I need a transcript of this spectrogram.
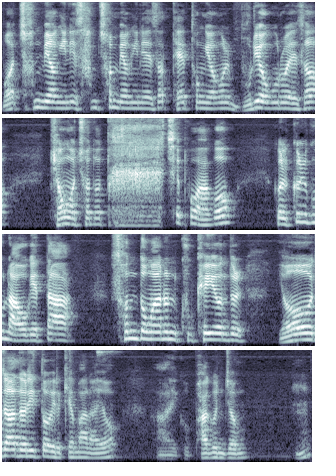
뭐 천명이니 삼천명이니 해서 대통령을 무력으로 해서 경호처도 다 체포하고 그걸 끌고 나오겠다 선동하는 국회의원들 여자들이 또 이렇게 많아요. 아이고 박은정 응?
